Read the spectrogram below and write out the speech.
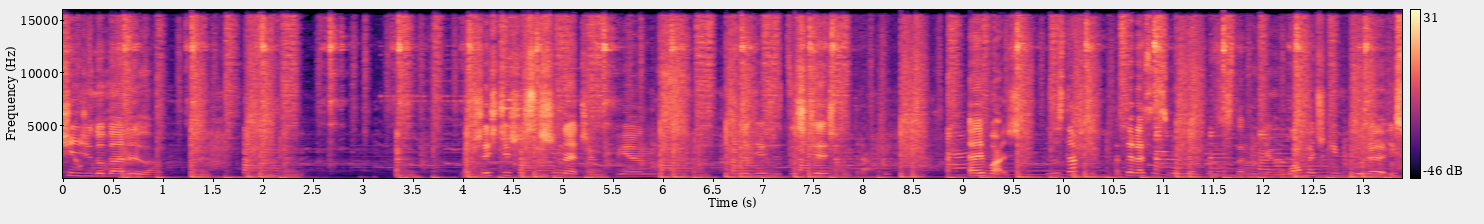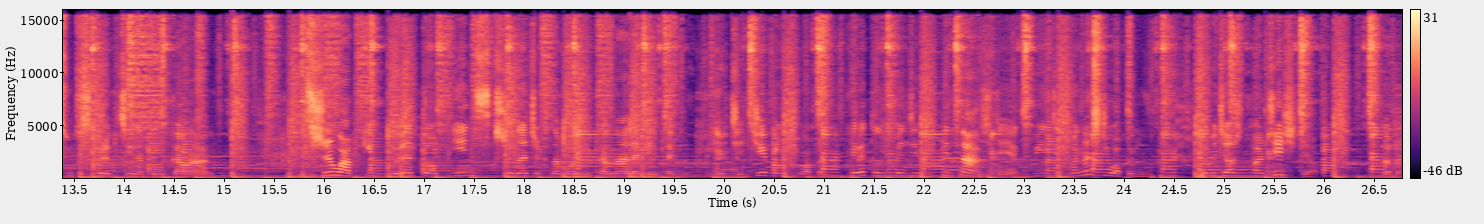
10 do Daryla. 6 jeszcze skrzyneczek, więc mam nadzieję, że coś się jeszcze trafi. Ej właśnie, zostawcie, a teraz jest moment na zostawienie łapeczki w górę i subskrypcji na tym kanale. Trzy łapki w górę to 5 skrzyneczek na moim kanale, więc jak wbijecie 9 łapek w górę, to będzie 15. Jak wbijecie 12 łapek w górę, to będzie aż 20. Dobra.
